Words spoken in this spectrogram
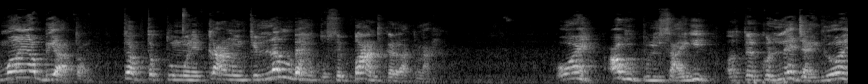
मैं अभी आता हूँ तब तक तुम उन्हें कानून के लंबे हाथों से बाँध कर रखना ओए अभी पुलिस आएगी और तेरे को ले जाएगी ओए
